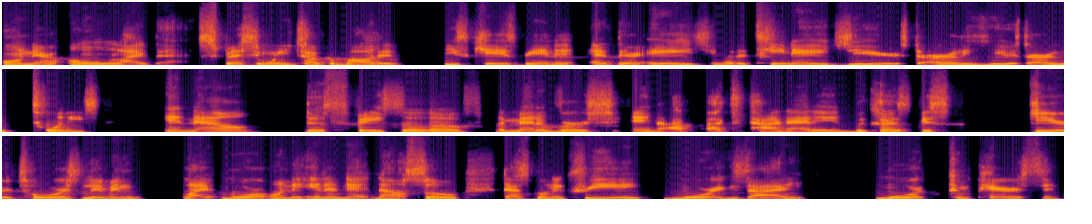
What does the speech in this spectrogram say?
on their own like that, especially when you talk about it, these kids being at their age, you know, the teenage years, the early years, the early 20s. And now the space of the metaverse, and I, I tie that in because it's geared towards living life more on the internet now. So that's going to create more anxiety, more comparison,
